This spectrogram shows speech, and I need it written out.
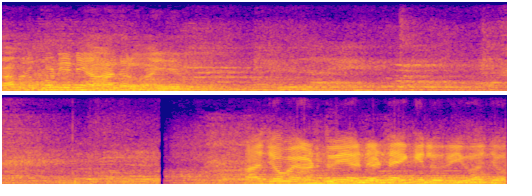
કાબુલ કોડી નહીં, આંધળો અહીં. આ જો ભાઈ અડધું અહીંયા ડટાઈ ગયેલું રહ્યું, આ જો.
